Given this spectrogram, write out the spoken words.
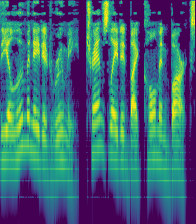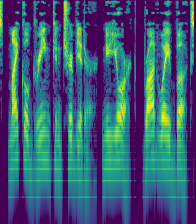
the Illuminated Rumi, translated by Coleman Barks, Michael Green Contributor, New York, Broadway Books,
